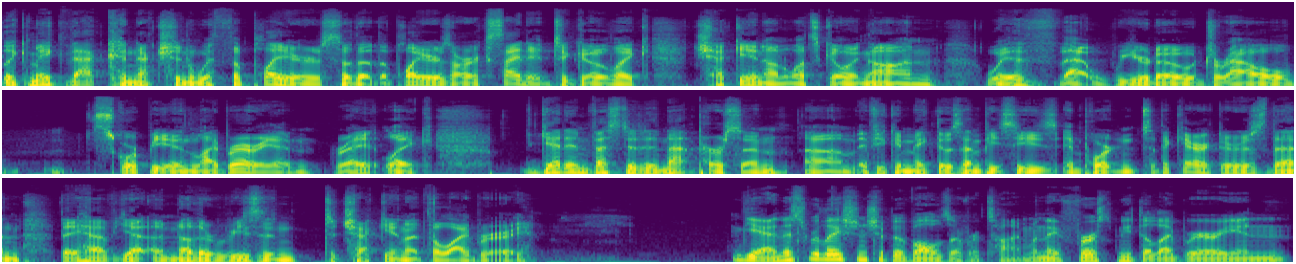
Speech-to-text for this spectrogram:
like make that connection with the players so that the players are excited to go like check in on what's going on with that weirdo drow scorpion librarian, right? Like get invested in that person. Um, if you can make those NPCs important to the characters, then they have yet another reason to check in at the library. Yeah, and this relationship evolves over time. When they first meet the librarian,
